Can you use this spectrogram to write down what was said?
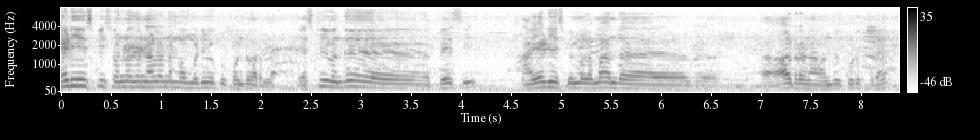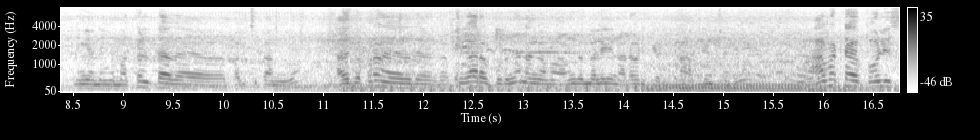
ஏடிஎஸ்பி சொன்னதுனால நம்ம முடிவுக்கு கொண்டு வரல. எஸ்பி வந்து பேசி நான் ஏடிஎஸ்பி மூலமாக அந்த ஆர்டரை நான் வந்து கொடுக்குறேன். நீங்கள் நீங்கள் மக்கள்கிட்ட அதை படித்து காமிங்க. அதுக்கப்புறம் புகாரை கொடுங்க. நாங்கள் அவங்க மேலேயும் நடவடிக்கை மாவட்ட போலீஸ்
